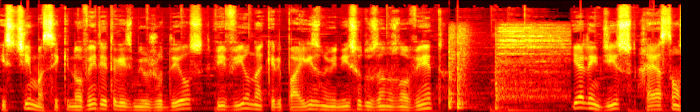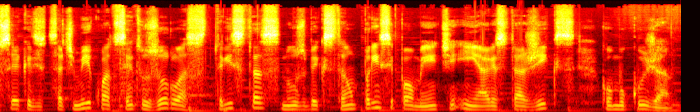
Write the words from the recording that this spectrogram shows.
Estima-se que 93 mil judeus viviam naquele país no início dos anos 90 e além disso, restam cerca de 7.400 zoroastristas no Uzbequistão, principalmente em áreas tajiques como Kujan.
